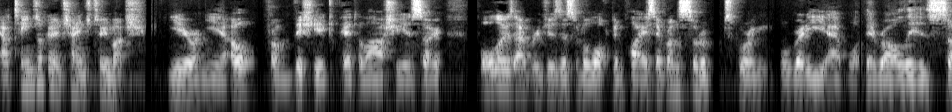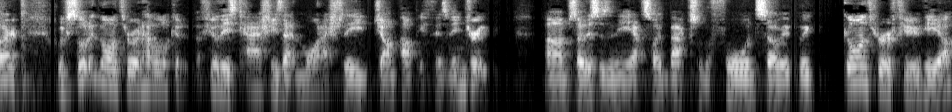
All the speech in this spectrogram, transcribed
Our team's not going to change too much year on year, oh, from this year compared to last year. So all those averages are sort of locked in place. Everyone's sort of scoring already at what their role is. So we've sort of gone through and had a look at a few of these cashies that might actually jump up if there's an injury. Um, so this is in the outside backs of the forward. So we've gone through a few here.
